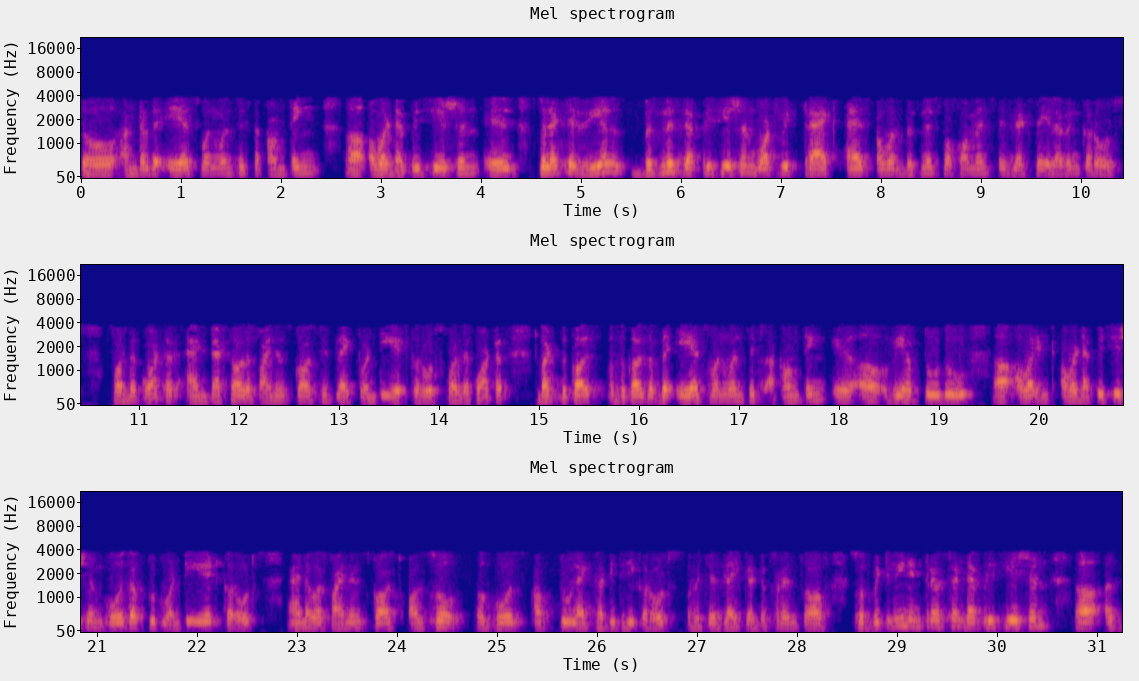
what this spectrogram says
So under the Ind AS 116 accounting, uh, our depreciation is... So let's say real business depreciation, what we track as our business performance is, let's say, 11 crore for the quarter, and that's how the finance cost is like 28 crores for the quarter. But because because of the Ind AS 116 accounting, uh, uh, we have to do uh, our our depreciation goes up to 28 crores and our finance cost also goes up to, like, 33 crores, which is like a difference of... So between interest and depreciation,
